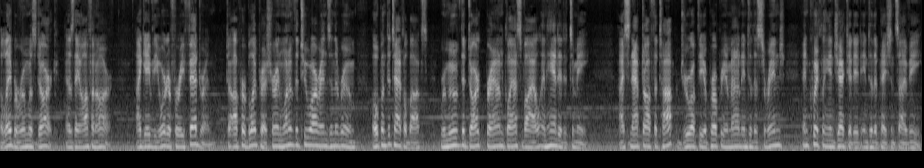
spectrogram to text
The labor room was dark, as they often are. I gave the order for ephedrine to up her blood pressure, and one of the two RNs in the room opened the tackle box, removed the dark brown glass vial, and handed it to me. I snapped off the top, drew up the appropriate amount into the syringe, and quickly injected it into the patient's IV.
